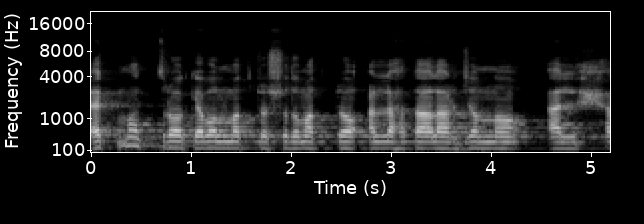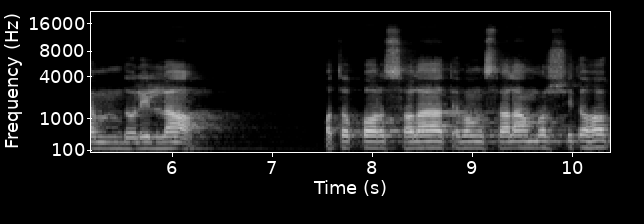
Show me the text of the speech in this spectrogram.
একমাত্র কেবলমাত্র শুধুমাত্র আল্লাহ তালার জন্য আলহামদুলিল্লাহ অতঃপর সালাত এবং সালাম বর্ষিত হোক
